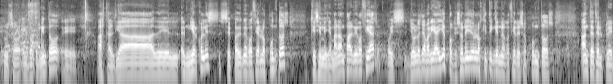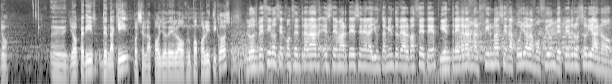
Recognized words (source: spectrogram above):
Incluso el documento, eh, hasta el día del miércoles se pueden negociar los puntos que si me llamaran para negociar, pues yo los llamaría a ellos porque son ellos los que tienen que negociar esos puntos antes del Pleno. Eh, yo pedir desde aquí pues el apoyo de los grupos políticos. Los vecinos se concentrarán este martes en el Ayuntamiento de Albacete y entregarán más firmas en apoyo a la moción de Pedro Soriano.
